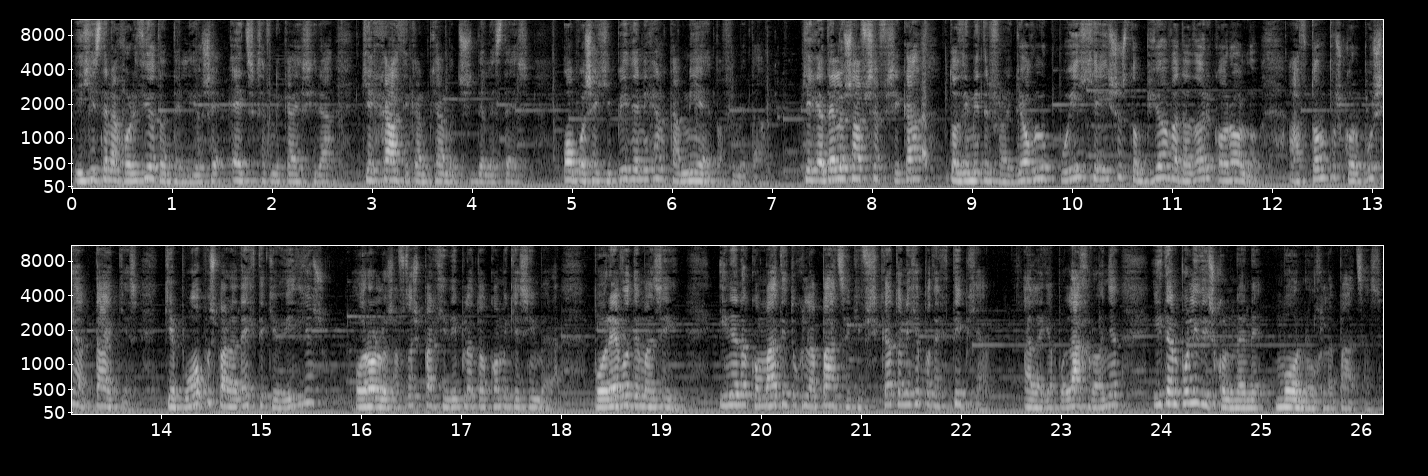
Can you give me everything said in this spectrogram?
είχε στεναχωρηθεί όταν τελείωσε έτσι ξαφνικά η σειρά και χάθηκαν πια με τους συντελεστές. Όπως έχει πει, δεν είχαν καμία επαφή μετά. Και για τέλος άφησα φυσικά τον Δημήτρη Φραγκιόγλου που είχε ίσως τον πιο αβανταδόρικο ρόλο. Αυτόν που σκορπούσε ατάκες και που όπως παραδέχεται και ο ίδιος, ο ρόλος αυτός υπάρχει δίπλα του ακόμη και σήμερα. Πορεύονται μαζί. Είναι ένα κομμάτι του χλαπάτσα και φυσικά τον έχει αποδεχτεί πια. Αλλά για πολλά χρόνια ήταν πολύ δύσκολο να είναι μόνο ο χλαπάτσας.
